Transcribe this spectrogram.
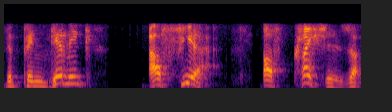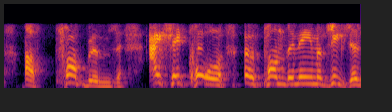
the pandemic, of fear, of crisis, of problems. I say call upon the name of Jesus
